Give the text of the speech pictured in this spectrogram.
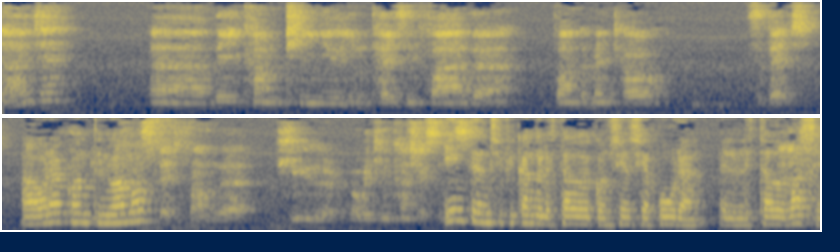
night, uh, they continue intensify the fundamental. Ahora continuamos intensificando el estado de conciencia pura, el estado base.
